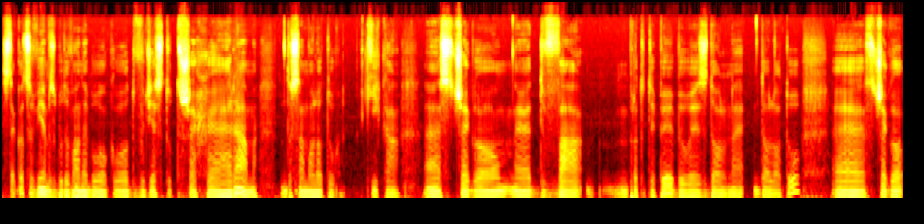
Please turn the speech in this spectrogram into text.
Z tego co wiem, zbudowane było około 23 ram do samolotu Kika, e, z czego dwa prototypy były zdolne do lotu, z czego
